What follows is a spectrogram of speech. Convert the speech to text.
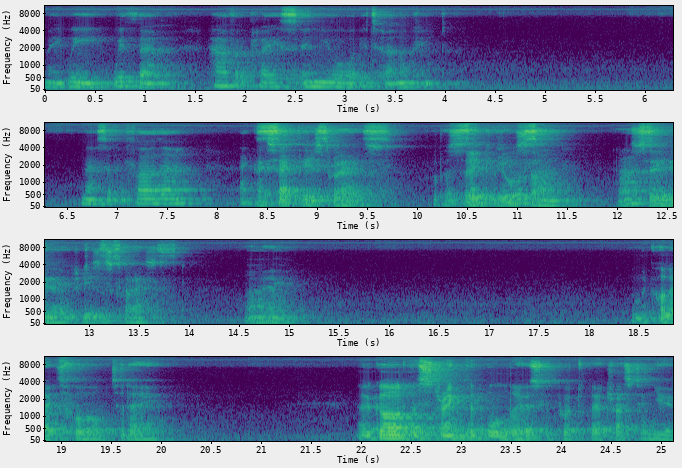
May we, with them, have a place in your eternal kingdom. Merciful Father, accept, Accept these prayers For the sake of your Son, our our Saviour, Saviour, Jesus Christ. Amen. And the collect for today. O God, the strength of all those who put their trust in you,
